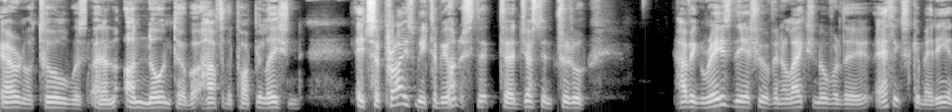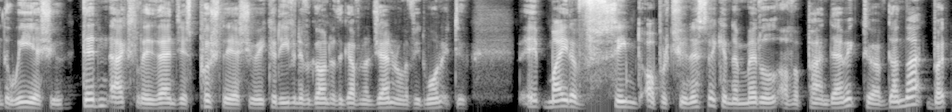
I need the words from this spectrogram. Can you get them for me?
Erin O'Toole was an unknown to about half of the population. It surprised me, to be honest, that uh, Justin Trudeau, having raised the issue of an election over the ethics committee and the WE issue, didn't actually then just push the issue. He could even have gone to the Governor General if he'd wanted to. It might have seemed opportunistic in the middle of a pandemic to have done that, but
